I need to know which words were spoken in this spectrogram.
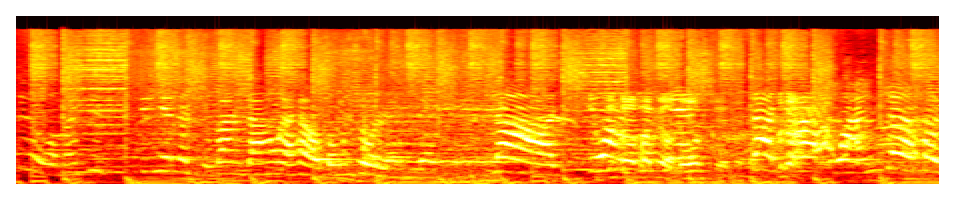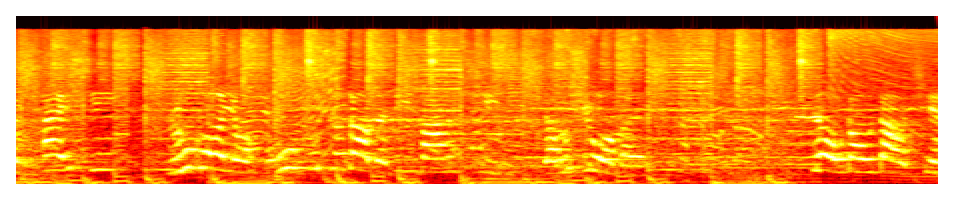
是我们是今天的主办单位还有工作人员，那希望不知道他们有多少钱呢大家玩的很开心。如果有服务不周到的地方，请容许我们高道歉。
